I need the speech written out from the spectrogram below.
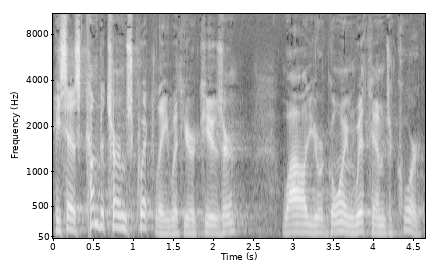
He says, Come to terms quickly with your accuser while you're going with him to court.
